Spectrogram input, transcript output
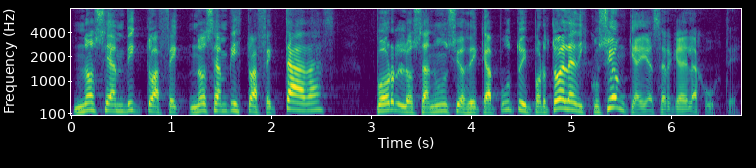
no se han visto, no se han visto afectadas por los anuncios de Caputo y por toda la discusión que hay acerca del ajuste.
